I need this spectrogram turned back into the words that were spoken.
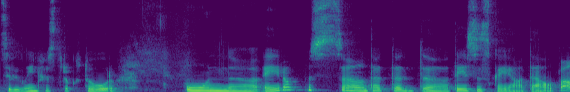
civili infrastruktūru. Un Eiropas tātad, tiesiskajā telpā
